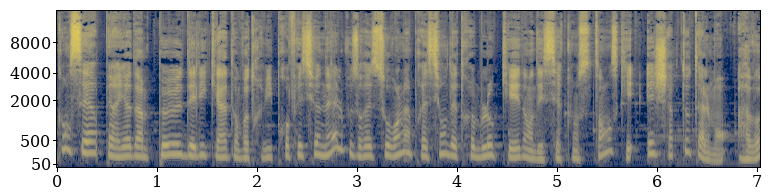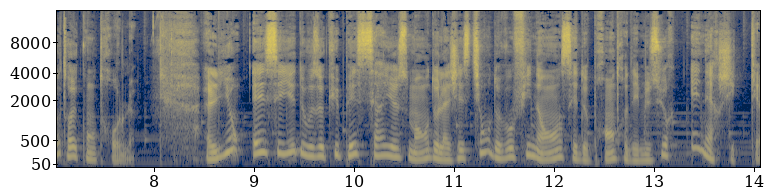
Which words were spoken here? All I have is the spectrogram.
Cancer, période un peu délicate dans votre vie professionnelle, vous aurez souvent l'impression d'être bloqué dans des circonstances qui échappent totalement à votre contrôle. Lion, essayez de vous occuper sérieusement de la gestion de vos finances et de prendre des mesures énergiques.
